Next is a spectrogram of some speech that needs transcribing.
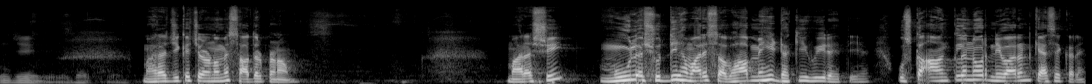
जी महाराज जी के चरणों में सादर प्रणाम। महाराज श्री मूल अशुद्धि हमारे स्वभाव में ही ढकी हुई रहती है। उसका आंकलन और निवारण कैसे करें?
